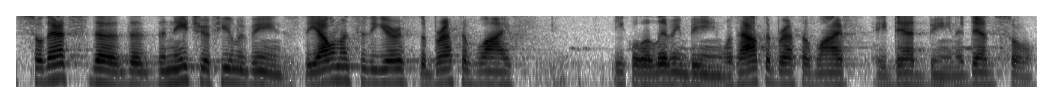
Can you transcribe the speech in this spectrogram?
so that's the, the, the nature of human beings. The elements of the earth, the breath of life, equal a living being. Without the breath of life, a dead being, a dead soul.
